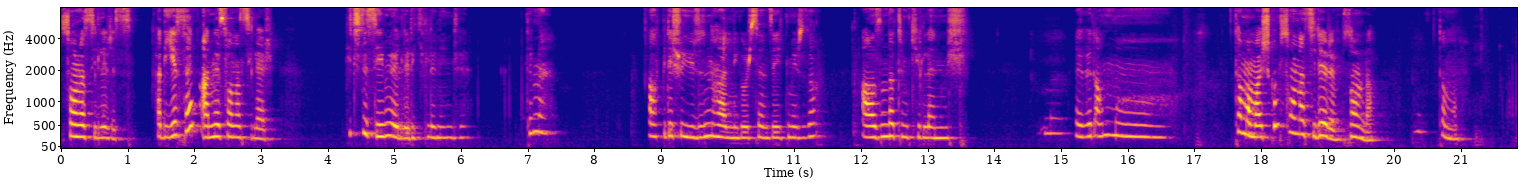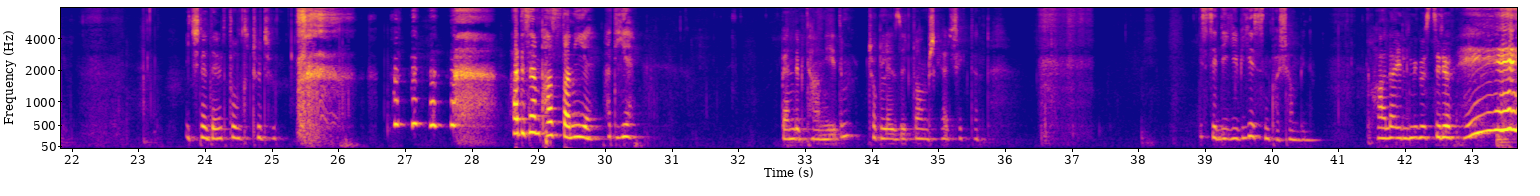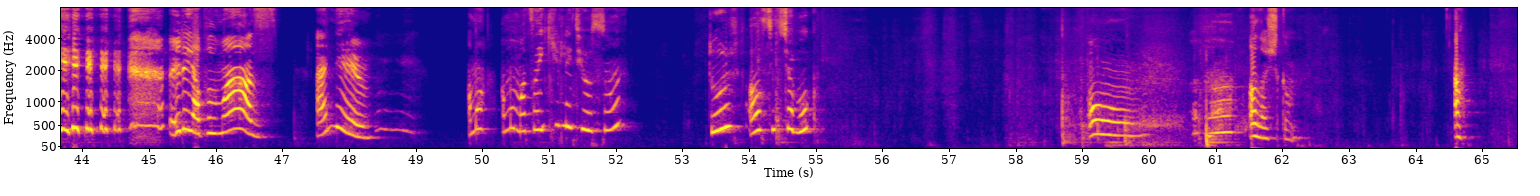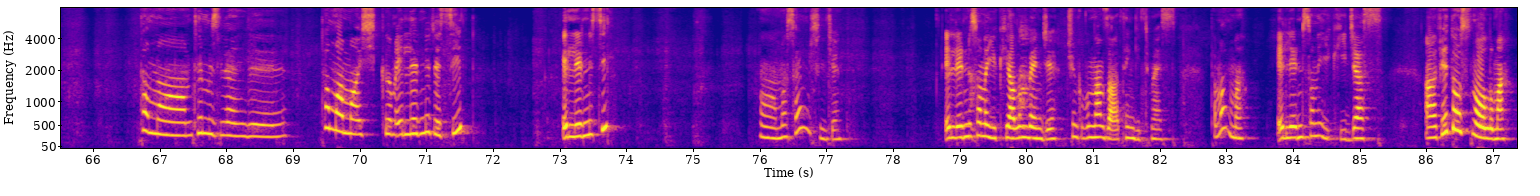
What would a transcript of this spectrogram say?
Sonra sileriz. Hadi ye sen anne sonra siler. Hiç de sevmiyor elleri kirlenince. Değil mi? Ah bir de şu yüzünün halini görsen Zeyt Mirza. Ağzında tüm kirlenmiş. Evet ama. Tamam aşkım sonra silerim sonra. Tamam. İçine dert oldu çocuğun. Hadi sen pastanı ye. Hadi ye. Ben de bir tane yedim. Çok lezzetli olmuş gerçekten. İstediği gibi yesin paşam benim. Hala elini gösteriyor. Hey! Öyle yapılmaz. Annem. Ama ama masayı kirletiyorsun. Dur, al sil çabuk. Oo. Al aşkım. Ah. Tamam, temizlendi. Tamam aşkım, ellerini de sil. Ellerini sil. Ha, masayı mı sileceksin? Ellerini sonra yıkayalım bence. Çünkü bundan zaten gitmez. Tamam mı? Ellerini sonra yıkayacağız. Afiyet olsun oğluma.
